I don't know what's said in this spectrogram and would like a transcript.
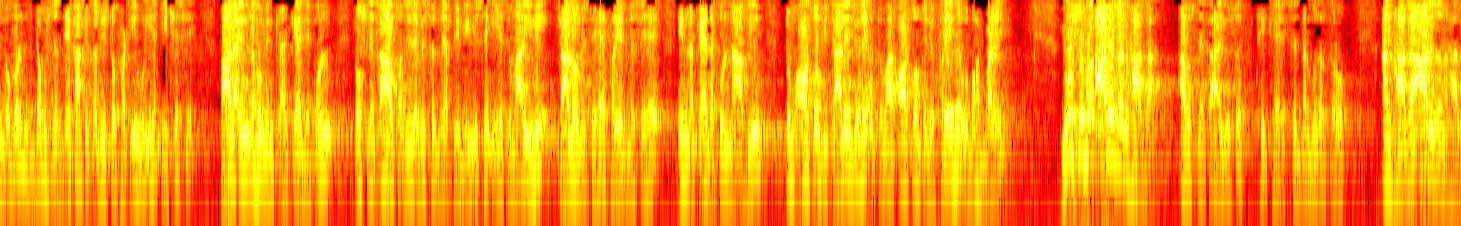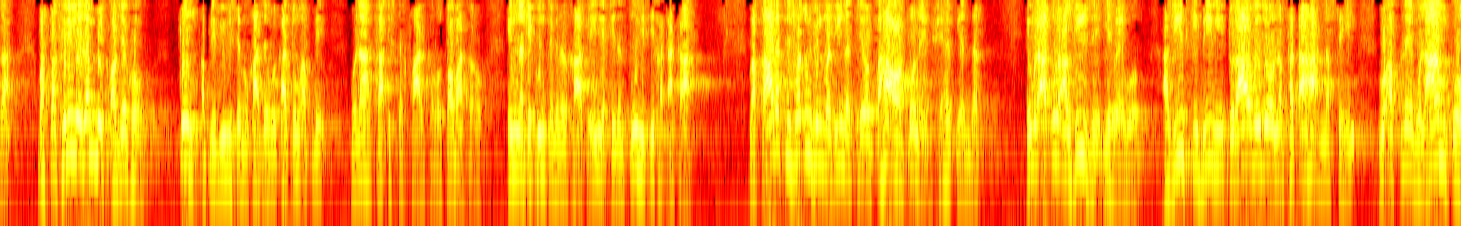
جب اس نے دیکھا کہ قمیص تو پھٹی ہوئی ہے پیچھے سے کالا ان نہ من قید کل تو اس نے کہا، اس عزیز مصر نے اپنی بیوی سے کہ یہ تمہاری ہی چالوں میں سے ہے، فریب میں سے ہے، ان نہ قید کل نہ عظیم، تم عورتوں کی چالیں جو ہیں تمہارے عورتوں کے جو فریب ہیں، وہ بہت بڑے ہیں۔ یوسف عارض انحاظہ اب اس نے کہا، یوسف ٹھیک ہے، اس سے درگزر کرو۔ انحاظہ عارض انحاظہ بس تفریل زمبک اور دیکھو، تم اپنی بیوی سے مخاطب کہا، تم اپنی گناہ کا استغفار کرو، توبہ کرو۔ ان نہ کہ کن کے من الخاطین یقیناً تو ہی تھی خطا کار وکالت نسبت الفلم مدینت اور کہا عورتوں نے شہر کے اندر امراط العزیز ہے یہ ہے وہ، عزیز کی بیوی تراود فتح نفس ہی، وہ اپنے غلام کو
